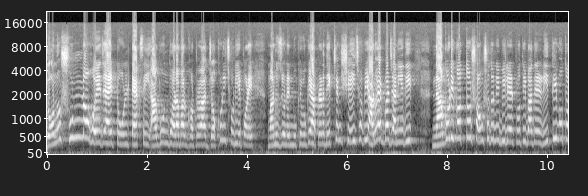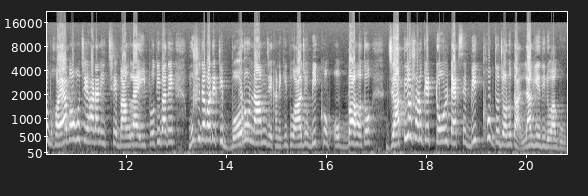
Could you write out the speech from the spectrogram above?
জনশূন্য হয়ে যায় টোল ট্যাক্স। এই আগুন ধরাবার ঘটনা যখনই ছড়িয়ে পড়ে মানুষজনের মুখে মুখে। আপনারা দেখছেন সেই ছবি আরও একবার জানিয়ে দিই, নাগরিকত্ব সংশোধনী বিলের প্রতিবাদে রীতিমতো ভয়াবহ চেহারা নিচ্ছে বাংলায় এই প্রতিবাদে মুর্শিদাবাদ একটি বড় নাম, যেখানে কিন্তু আজও বিক্ষোভ অব্যাহত। জাতীয় সড়কের টোল ট্যাক্সে বিক্ষুব্ধ জনতা, লাগিয়ে দিল আগুন।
